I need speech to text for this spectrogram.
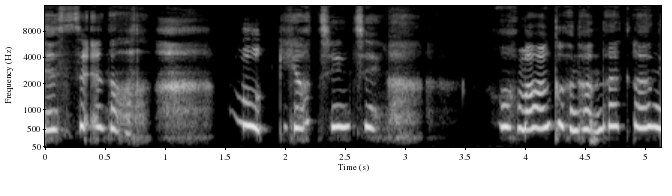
先生の、勃起おちんちんが、おまんこの中に、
